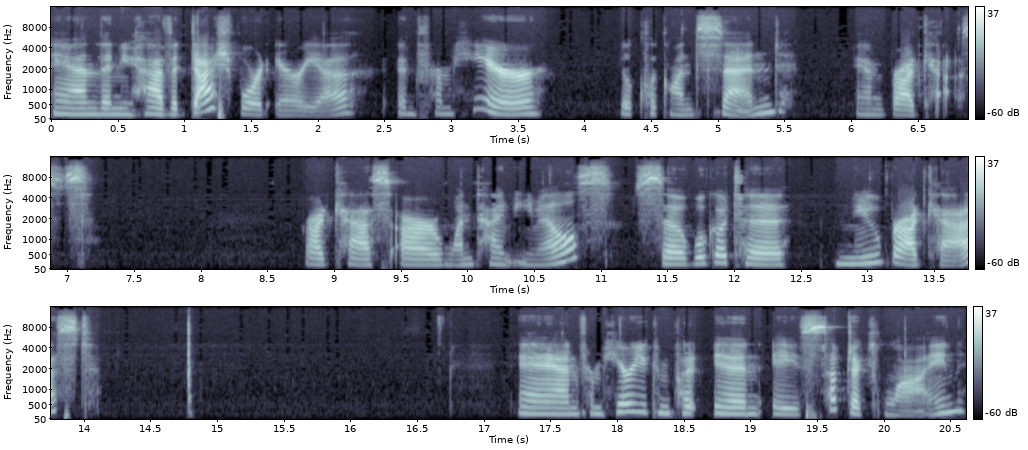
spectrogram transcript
And then you have a dashboard area, and from here, you'll click on Send and Broadcasts. Broadcasts are one-time emails, so we'll go to New Broadcast. And from here you can put in a subject line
